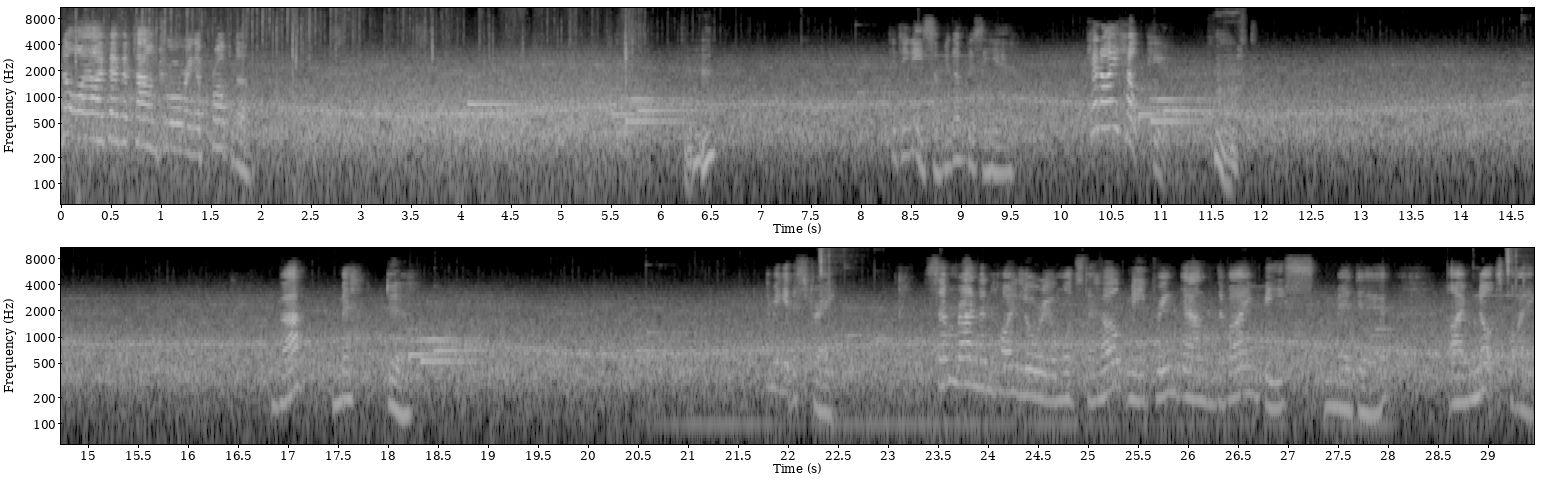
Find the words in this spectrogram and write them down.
Not that I've ever found drawing a problem. Hmm? Did you need something? I'm busy here. Can I help you? Hmm. Va me de. Let me get this straight. Some random Hylorian wants to help me bring down the Divine Beast, Medoh. I'm not buying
